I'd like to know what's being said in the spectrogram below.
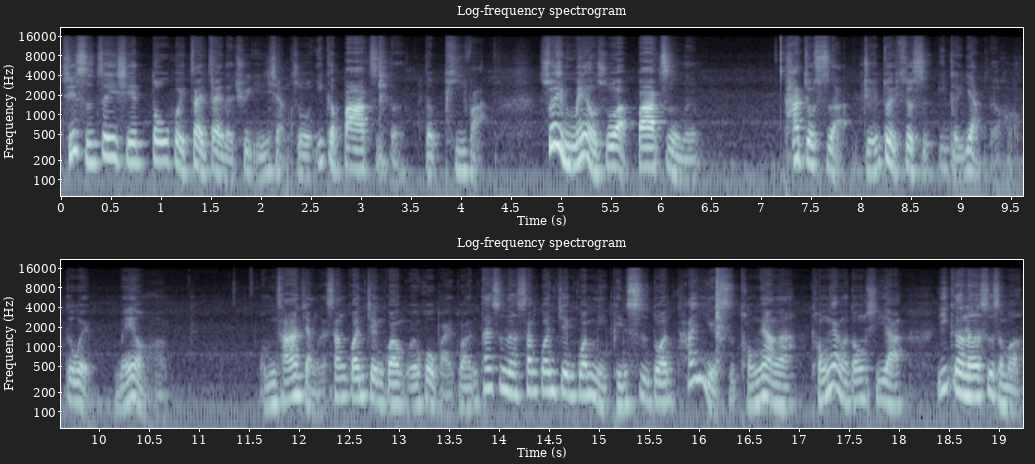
其实这一些都会在在的去影响说一个八字的的批法，所以没有说啊八字呢，它就是啊绝对就是一个样的哈，各位没有啊，我们常常讲的三观见官为祸百端，但是呢三观见关米平四端，它也是同样啊同样的东西啊，一个呢是什么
